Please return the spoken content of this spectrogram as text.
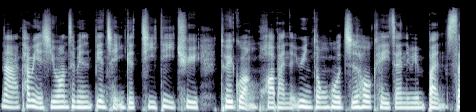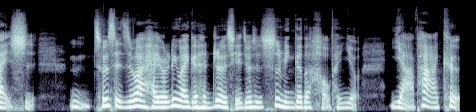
那他们也希望这边变成一个基地，去推广滑板的运动，或之后可以在那边办赛事。嗯，除此之外，还有另外一个很热血，就是市民哥的好朋友亚帕克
